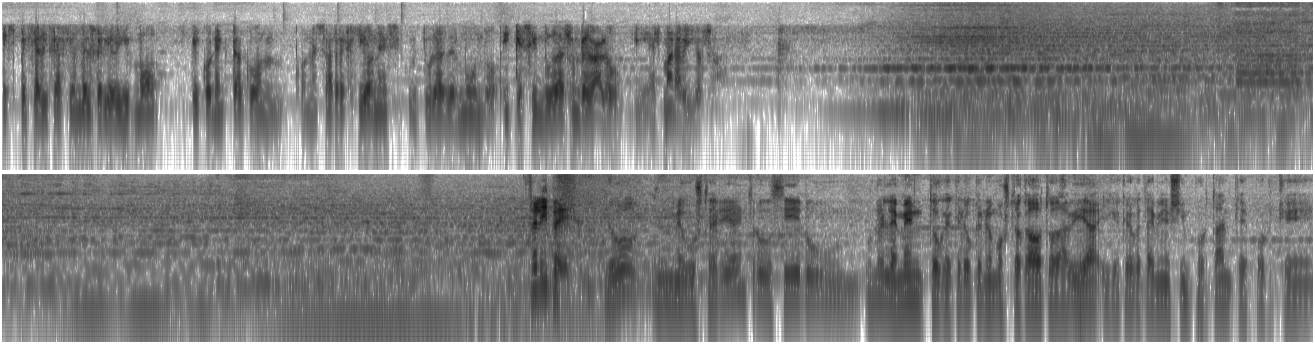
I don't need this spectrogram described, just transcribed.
especialización del periodismo que conecta con, con esas regiones y culturas del mundo y que sin duda es un regalo y es maravilloso. Felipe. Yo me gustaría introducir un, un, elemento que creo que no hemos tocado todavía y que creo que también es importante, porque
